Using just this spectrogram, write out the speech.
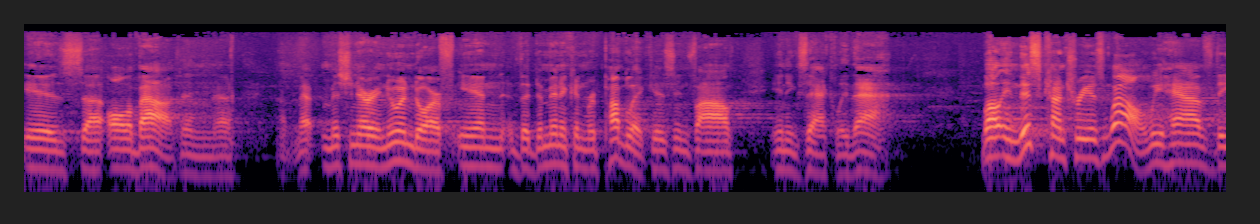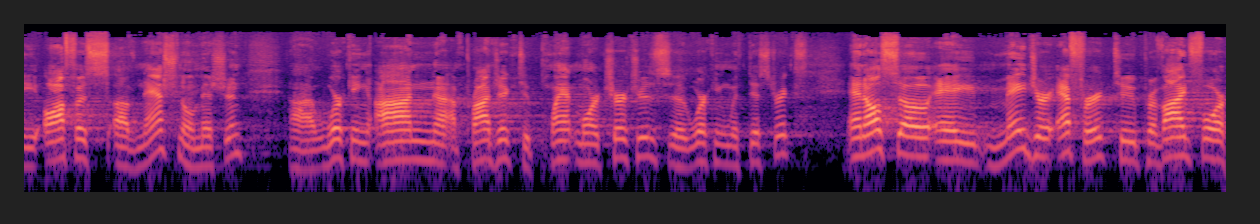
is uh, all about. And uh, missionary Neuendorf in the Dominican Republic is involved in exactly that. Well, in this country as well, we have the Office of National Mission uh, working on a project to plant more churches, uh, working with districts and also a major effort to provide for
